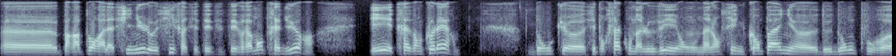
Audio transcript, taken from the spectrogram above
par rapport à la finule aussi, c'était vraiment très dur et très en colère. Donc c'est pour ça qu'on a levé, on a lancé une campagne de dons pour,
